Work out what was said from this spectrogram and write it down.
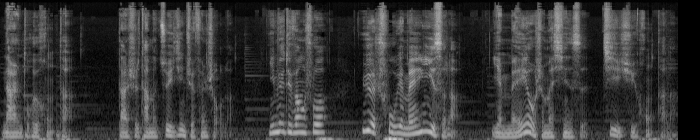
男人都会哄他，但是他们最近却分手了，因为对方说越处越没意思了，也没有什么心思继续哄他了。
